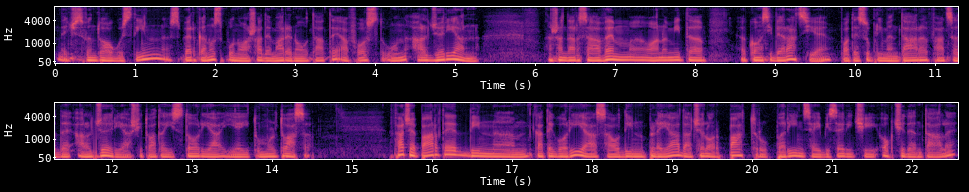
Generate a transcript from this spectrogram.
Deci Sfântul Augustin, sper că nu spun o așa de mare noutate, a fost un algerian. Așadar să avem uh, o anumită uh, considerație, poate suplimentară, față de Algeria și toată istoria ei tumultoasă. Face parte din uh, categoria sau din pleiada celor patru părinți ai Bisericii Occidentale,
